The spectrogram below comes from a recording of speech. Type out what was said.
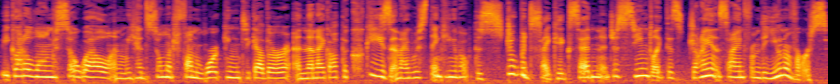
We got along so well, and we had so much fun working together, and then I got the cookies, and I was thinking about what the stupid psychic said, and it just seemed like this giant sign from the universe.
